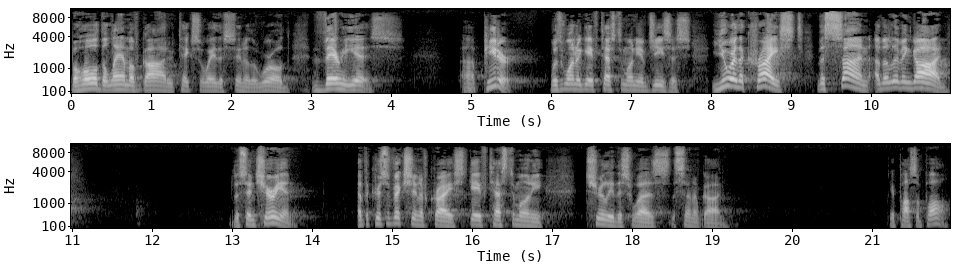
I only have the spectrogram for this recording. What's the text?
Behold the Lamb of God who takes away the sin of the world. There he is. Uh, Peter was one who gave testimony of Jesus. You are the Christ, the Son of the living God. The centurion at the crucifixion of Christ gave testimony. Surely this was the Son of God. The Apostle Paul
